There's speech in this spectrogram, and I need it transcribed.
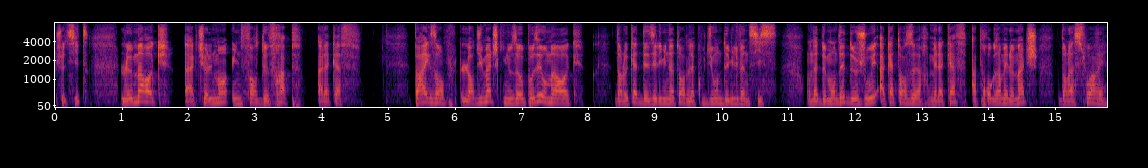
je le cite, Le Maroc a actuellement une force de frappe à la CAF. Par exemple, lors du match qui nous a opposés au Maroc, dans le cadre des éliminatoires de la Coupe du Monde 2026, on a demandé de jouer à 14h, mais la CAF a programmé le match dans la soirée.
